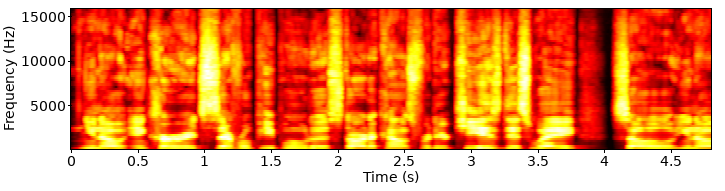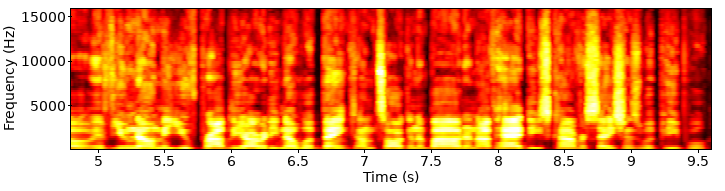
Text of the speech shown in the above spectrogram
you know encourage several people to start accounts for their kids this way. So you know, if you know me, you've probably already know what bank I'm talking about, and I've had these conversations with people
